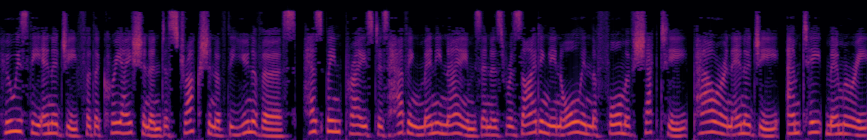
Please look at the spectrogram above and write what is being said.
who is the energy for the creation and destruction of the universe, has been praised as having many names and as residing in all in the form of Shakti, power and energy, Amti, memory,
